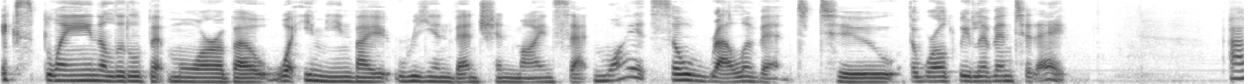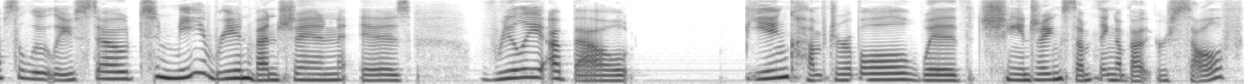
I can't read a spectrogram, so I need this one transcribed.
explain a little bit more about what you mean by reinvention mindset and why it's so relevant to the world we live in today? Absolutely. So, to me, reinvention is really about being comfortable with changing something about yourself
